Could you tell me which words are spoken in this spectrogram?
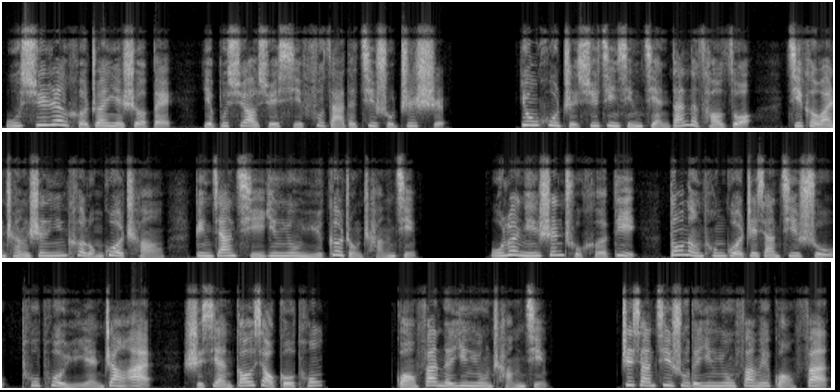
无需任何专业设备。也不需要学习复杂的技术知识，用户只需进行简单的操作，即可完成声音克隆过程，并将其应用于各种场景。无论您身处何地，都能通过这项技术突破语言障碍，实现高效沟通。广泛的应用场景，这项技术的应用范围广泛，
